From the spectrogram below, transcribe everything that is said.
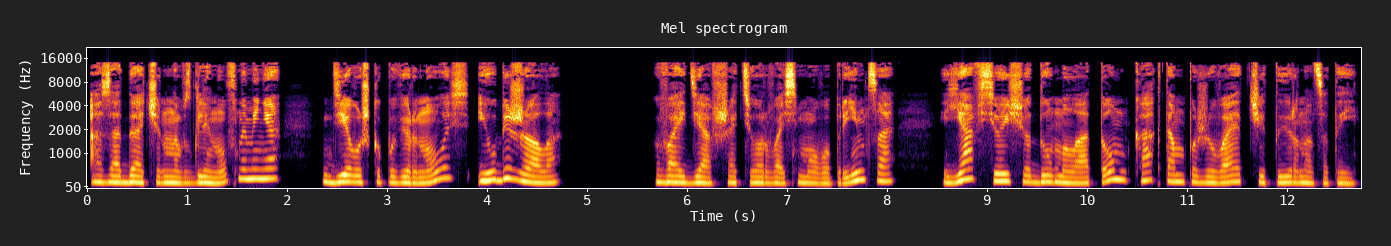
Озадаченно взглянув на меня, девушка повернулась и убежала. Войдя в шатер восьмого принца, я все еще думала о том, как там поживает четырнадцатый.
